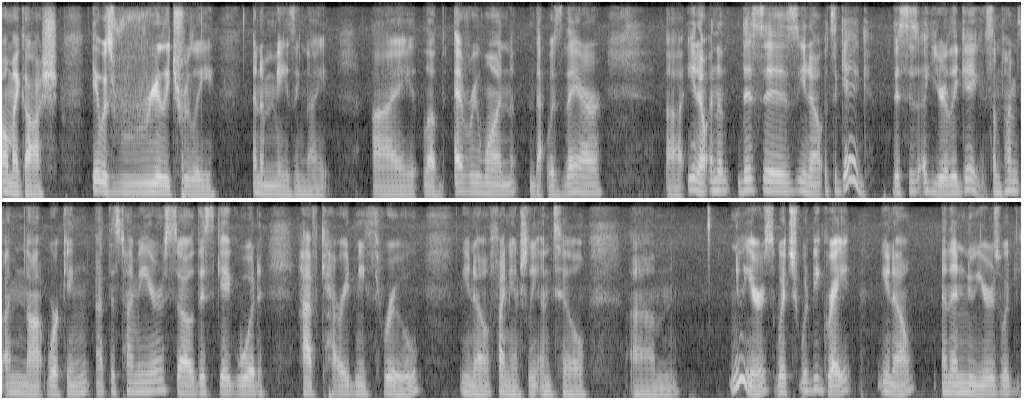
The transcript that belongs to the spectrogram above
Oh my gosh. It was really, truly an amazing night. I loved everyone that was there. Uh, you know, and this is, you know, it's a gig this is a yearly gig. Sometimes I'm not working at this time of year, so this gig would have carried me through, you know, financially until um, New Year's, which would be great, you know, and then New Year's would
